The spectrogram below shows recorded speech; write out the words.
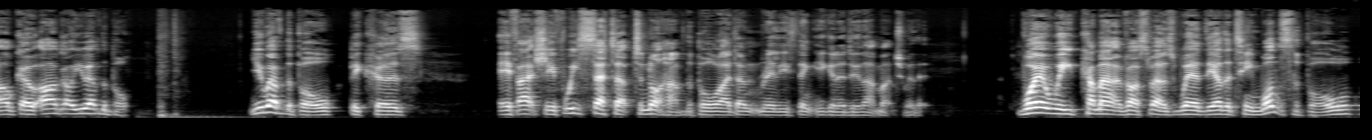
I'll go. Argo, you have the ball. You have the ball because if actually if we set up to not have the ball, I don't really think you're going to do that much with it. Where we come out of our spells, where the other team wants the ball,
